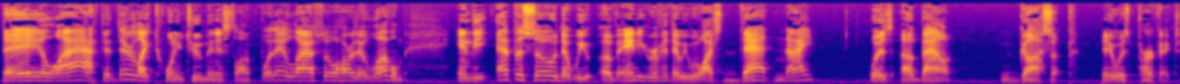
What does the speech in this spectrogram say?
They laughed. They're like 22 minutes long. Boy, they laugh so hard. They love them. And the episode that we of Andy Griffith that we watched that night was about gossip. It was perfect.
